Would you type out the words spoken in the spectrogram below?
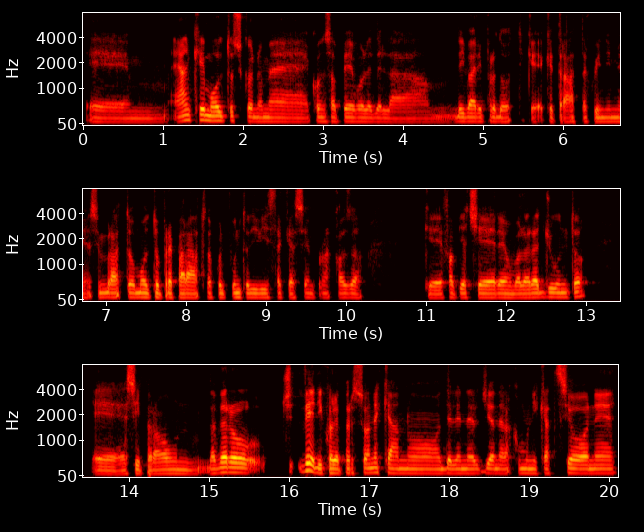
e, ehm, è anche molto, secondo me, consapevole della, dei vari prodotti che, che tratta, quindi mi è sembrato molto preparato da quel punto di vista che è sempre una cosa che fa piacere, un valore aggiunto eh, sì, però un, davvero c- vedi quelle persone che hanno dell'energia nella comunicazione.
